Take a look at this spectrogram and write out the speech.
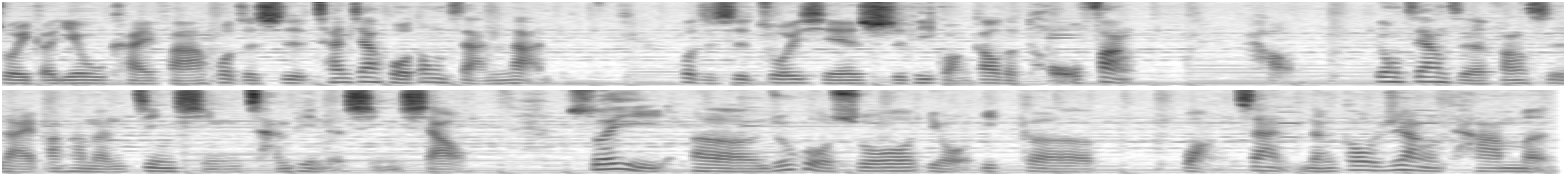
做一个业务开发，或者是参加活动展览，或者是做一些实体广告的投放，好，用这样子的方式来帮他们进行产品的行销。所以呃，如果说有一个网站能够让他们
